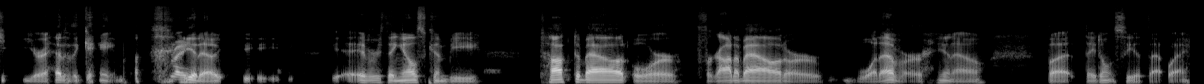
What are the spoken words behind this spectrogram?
you're ahead of the game Right. you know everything else can be talked about or forgot about or whatever you know but they don't see it that way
